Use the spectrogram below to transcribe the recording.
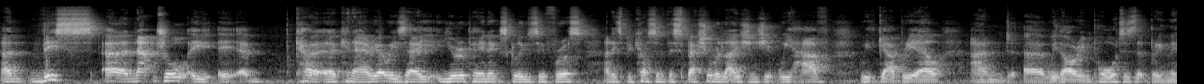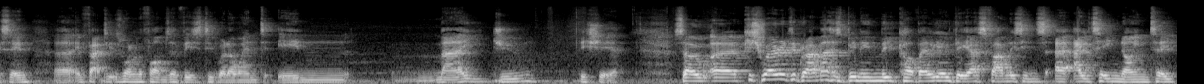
Um, this uh, natural uh, Canario is a European exclusive for us, and it's because of the special relationship we have with Gabriel and uh, with our importers that bring this in. Uh, in fact, it was one of the farms I visited when I went in May, June this year. So, uh, Cachoeira de Grama has been in the Carvalho Dias family since uh, 1890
